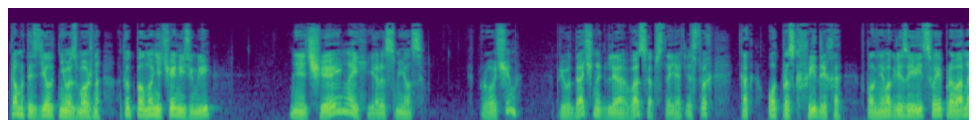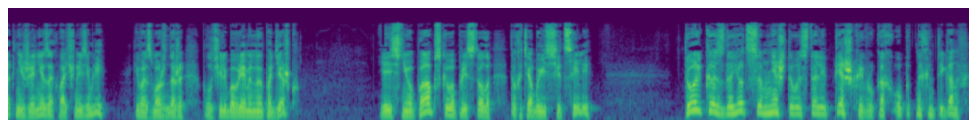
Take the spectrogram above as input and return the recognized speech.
Там это сделать невозможно, а тут полно ничейной земли. Ничейной? Я рассмеялся. Впрочем, при удачных для вас обстоятельствах, как отпрыск Фридриха, вполне могли заявить свои права на княжение захваченной земли и, возможно, даже получили бы временную поддержку. Если не у папского престола, то хотя бы из Сицилии. Только сдается мне, что вы стали пешкой в руках опытных интриганов.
